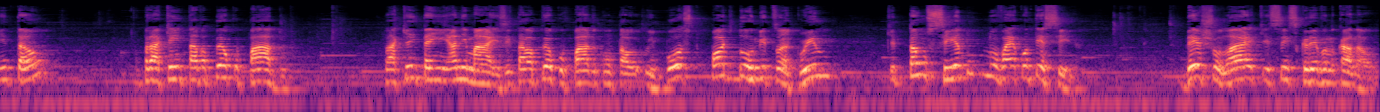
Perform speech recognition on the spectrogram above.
Então, para quem estava preocupado para quem tem animais e estava preocupado com tal imposto, pode dormir tranquilo, que tão cedo não vai acontecer. Deixa o like e se inscreva no canal.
